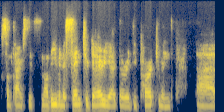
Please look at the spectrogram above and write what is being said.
sometimes it's not even a centered area or a department uh,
